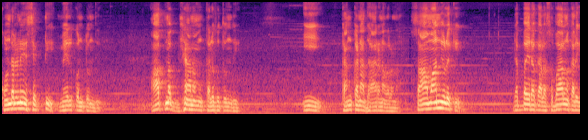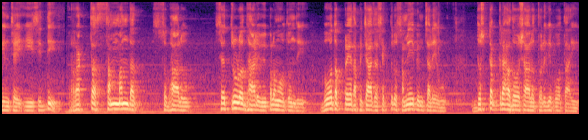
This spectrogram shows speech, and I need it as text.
కుండలిని శక్తి మేల్కొంటుంది. ఆత్మజ్ఞానం కలుగుతుంది ఈ కంకణ ధారణ వలన. సామాన్యులకి డెబ్బై రకాల శుభాలను కలిగించే ఈ సిద్ధి రక్త సంబంధ శుభాలు శత్రువుల దాడి విఫలమవుతుంది. భూత ప్రేత పిచాచ శక్తులు సమీపించలేవు. దుష్టగ్రహ దోషాలు తొలగిపోతాయి.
